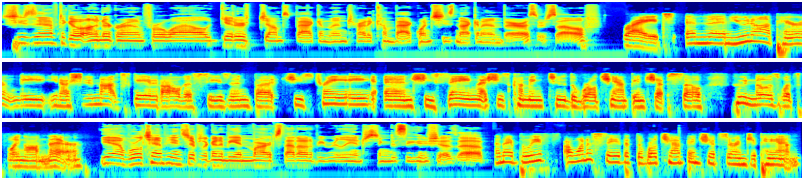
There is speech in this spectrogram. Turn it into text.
She's gonna have to go underground for a while, get her jumps back, and then try to come back when she's not going to embarrass herself. Right. And then Yuna apparently, you know, she did not skate at all this season, but she's training and she's saying that she's coming to the World Championships. So who knows what's going on there? Yeah, World Championships are going to be in March. That ought to be really interesting to see who shows up. And I believe, I want to say that the World Championships are in Japan.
